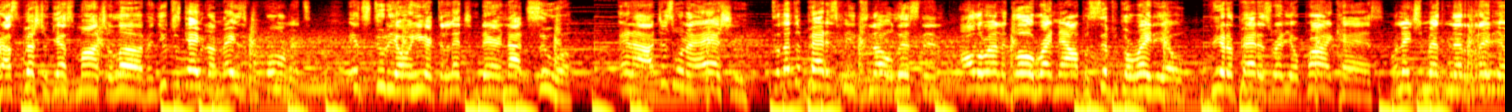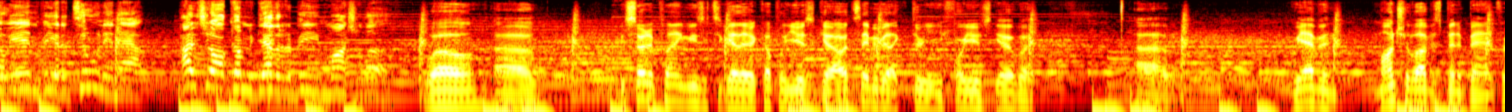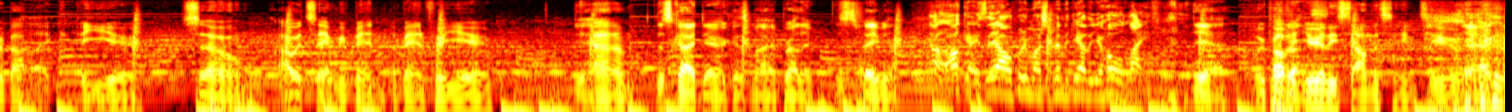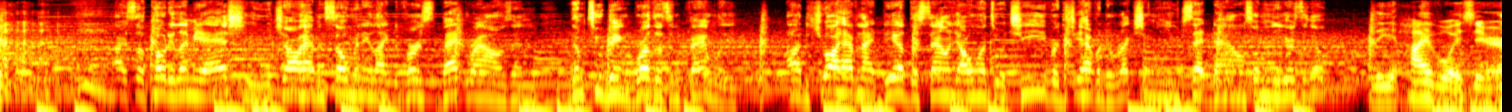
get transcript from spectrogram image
With our special guest, Mantra Love, and you just gave an amazing performance in studio here at the legendary Notsuoh. And I just want to ask you to let the Patties peeps know, listening all around the globe right now on Pacifica Radio via the Patties Radio podcast, on Ancient Method Radio, and via the TuneIn app. How did you all come together to be Mantra Love? Well, uh, we started playing music together a couple years ago. I would say maybe like three, four years ago, but um, we haven't. Mantra Love has been a band for about like a year, so I would say we've been a band for a year. Yeah. Um, this guy Derek is my brother. This is Fabian. Oh, okay, so y'all pretty much been together your whole life. Yeah. we probably brothers. eerily sound the same too. Yeah. All right, so Cody, let me ask you, with y'all having so many like diverse backgrounds and them two being brothers and family, uh, did you all have an idea of the sound y'all wanted to achieve, or did you have a direction when you sat down so many years ago? The high voice here.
